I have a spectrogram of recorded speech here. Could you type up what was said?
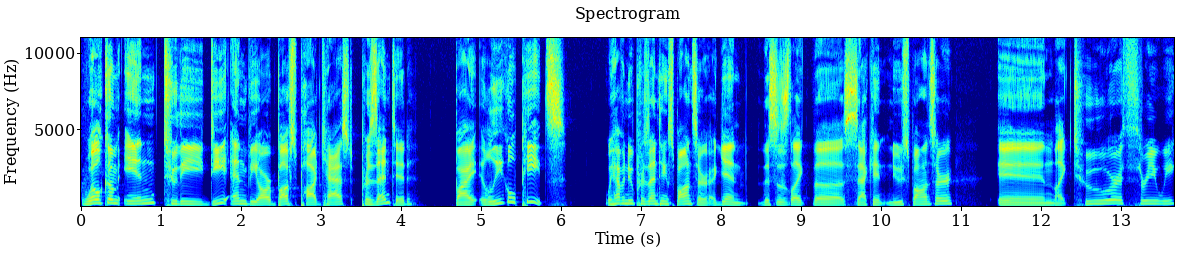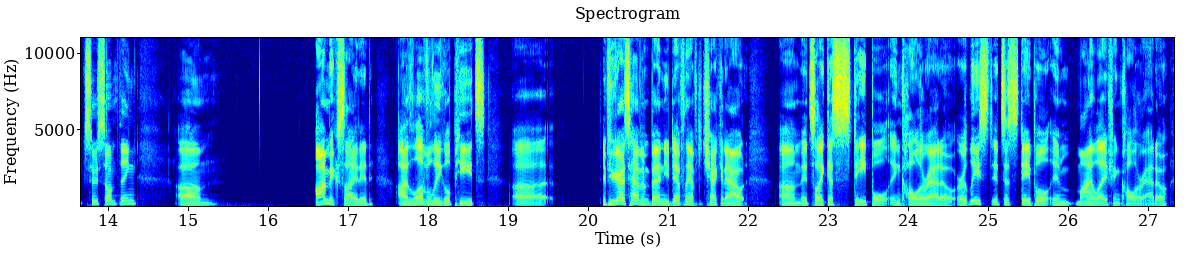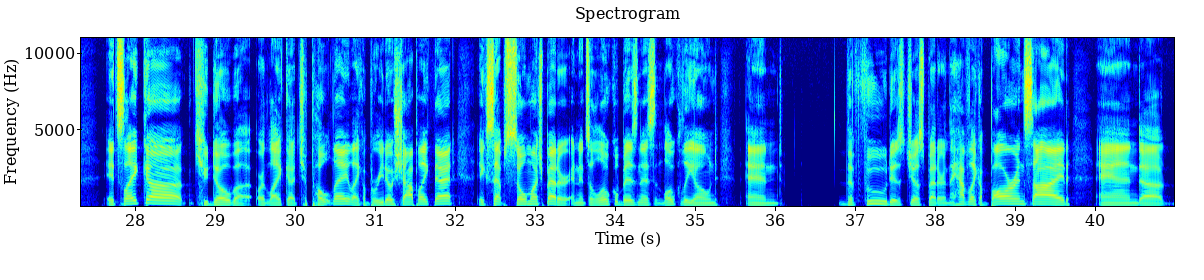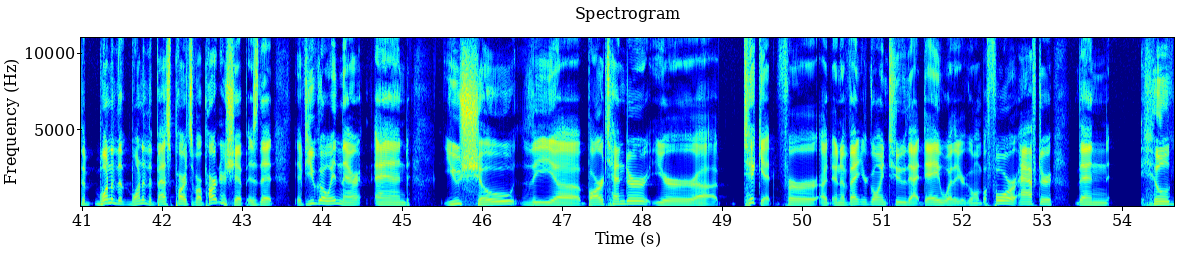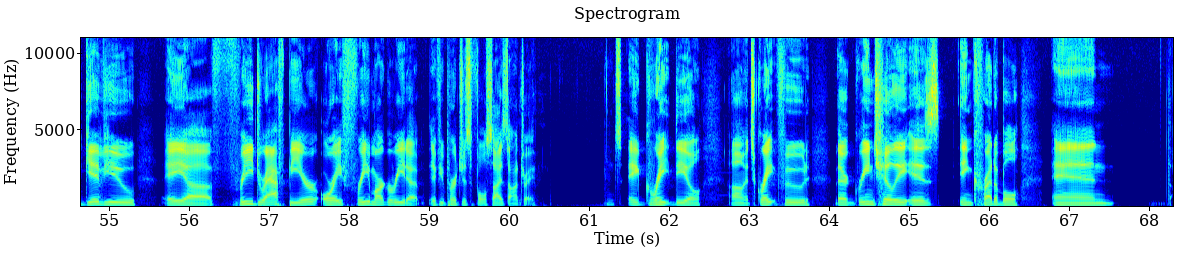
Welcome in to the DNVR Buffs podcast presented by Illegal Pete's. We have a new presenting sponsor. Again, this is like the second new sponsor in like two or three weeks or something. Um, I'm excited. I love Illegal Pete's. Uh, if you guys haven't been, you definitely have to check it out. Um, it's like a staple in Colorado, or at least it's a staple in my life in Colorado. It's like a Qdoba or like a Chipotle, like a burrito shop like that, except so much better. And it's a local business and locally owned, and the food is just better. And they have like a bar inside. And uh, the one of the one of the best parts of our partnership is that if you go in there and you show the uh, bartender your uh, ticket for an event you're going to that day, whether you're going before or after, then he'll give you a uh, free draft beer or a free margarita if you purchase a full sized entree. It's a great deal. Um, it's great food. Their green chili is incredible, and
